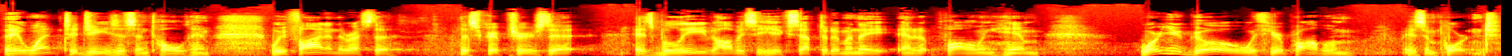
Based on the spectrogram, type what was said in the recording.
They went to Jesus and told him. We find in the rest of the scriptures that it's believed, obviously he accepted them and they ended up following him. Where you go with your problem is important.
